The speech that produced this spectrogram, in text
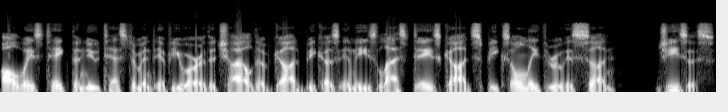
Always take the New Testament if you are the child of God because in these last days God speaks only through his Son, Jesus.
